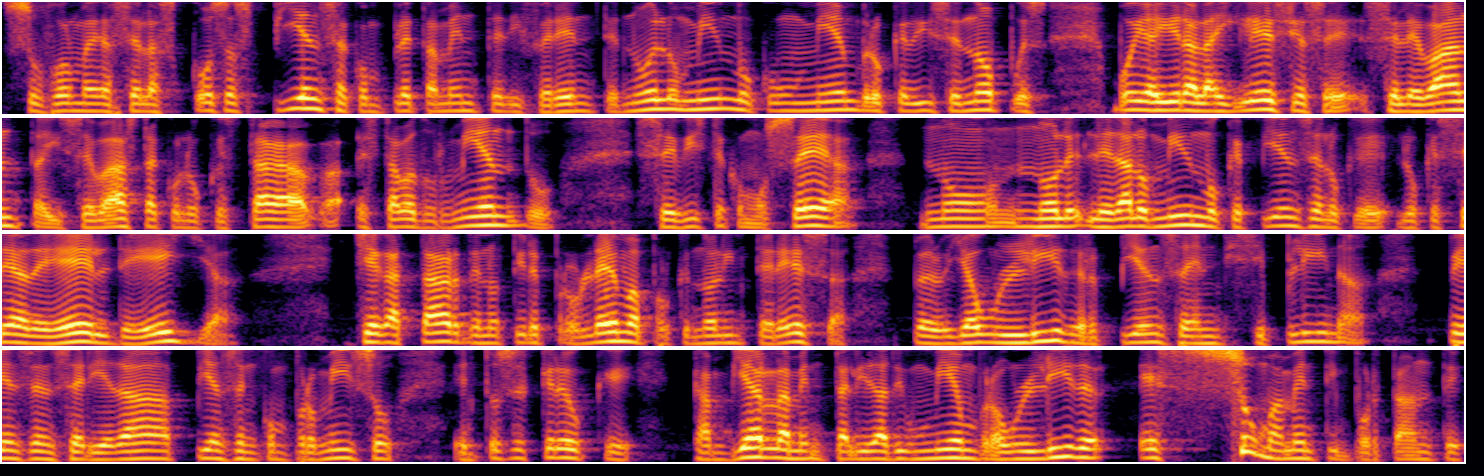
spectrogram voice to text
su forma de hacer las cosas, piensa completamente diferente. No es lo mismo con un miembro que dice, no, pues voy a ir a la iglesia, se, se levanta y se basta con lo que estaba, estaba durmiendo, se viste como sea, no, no le, da lo mismo que piense lo que, lo que sea de él, de ella llega tarde, no tiene problema porque no le interesa, pero ya un líder piensa en disciplina, piensa en seriedad, piensa en compromiso. Entonces creo que cambiar la mentalidad de un miembro a un líder es sumamente importante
